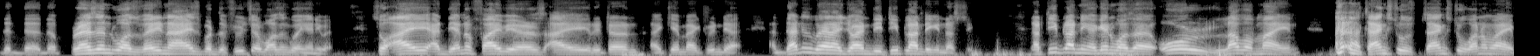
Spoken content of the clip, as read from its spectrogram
the, the, the present was very nice, but the future wasn't going anywhere. So I, at the end of five years, I returned, I came back to India. And that is where I joined the tea planting industry. Now, tea planting again was an old love of mine thanks to thanks to one of my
